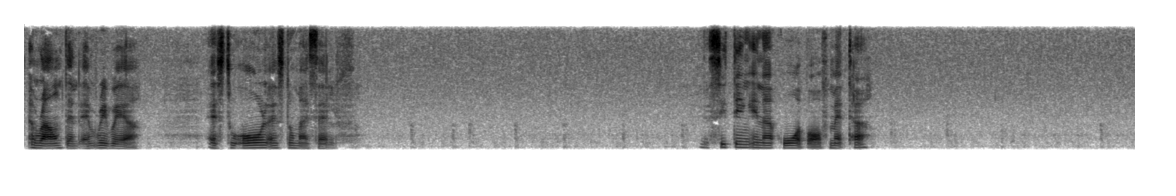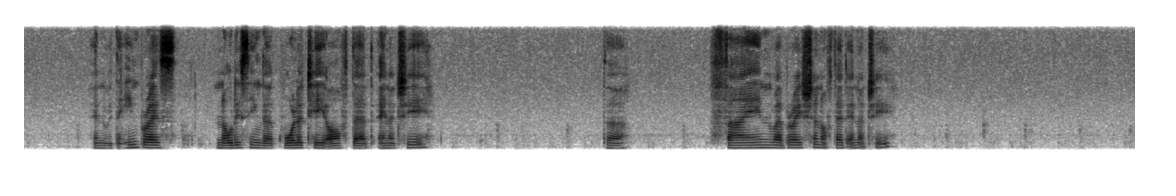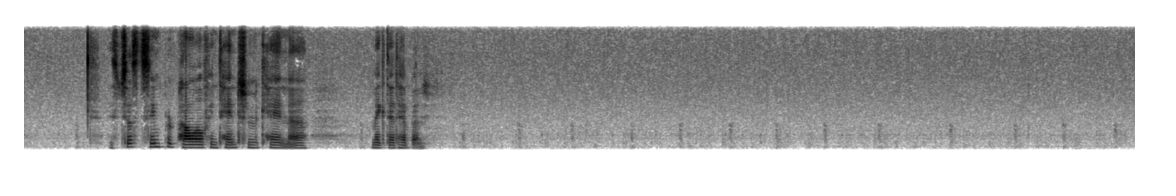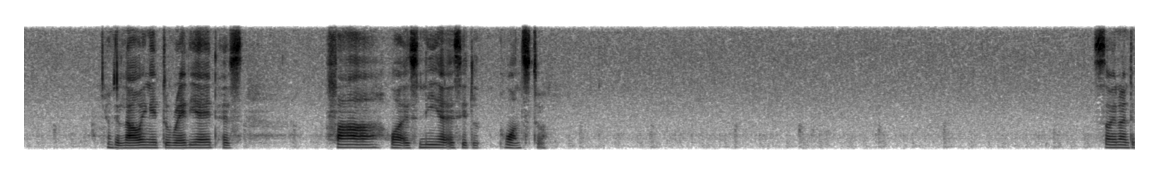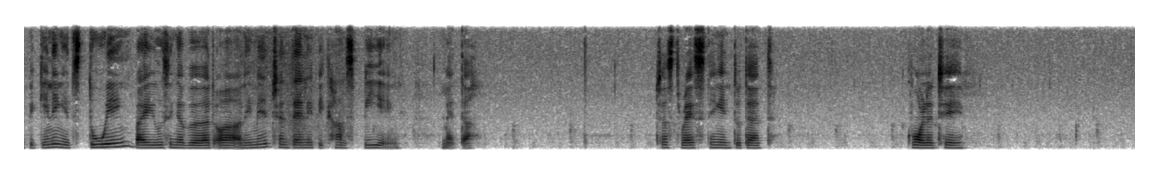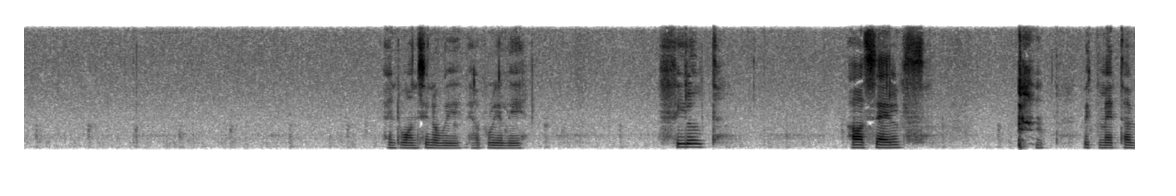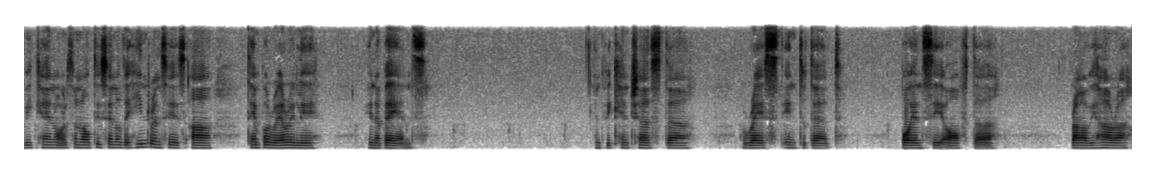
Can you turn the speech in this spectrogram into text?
around and everywhere, as to all as to myself. Sitting in an orb of metta. And with the in breath, noticing the quality of that energy, the fine vibration of that energy. It's just simple power of intention can uh, make that happen. And allowing it to radiate as far or as near as it wants to. So, you know, in the beginning it's doing by using a word or an image, and then it becomes being metta. Just resting into that quality And once in a way, have really filled ourselves with metta, we can also notice, you know, the hindrances are temporarily in abeyance. And we can just uh, rest into that buoyancy of the Brahmavihara.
